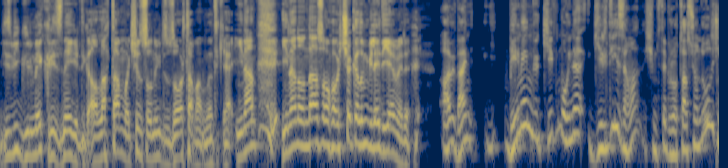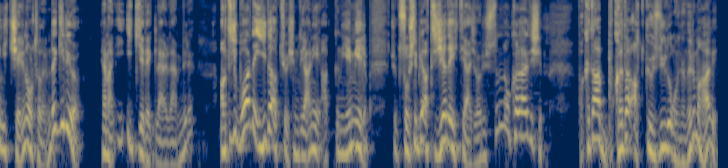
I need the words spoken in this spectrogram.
Biz bir gülme krizine girdik. Allah'tan maçın sonuydu. Zor tamamladık ya. İnan inan ondan sonra hoşça kalın bile diyemedi. Abi ben benim en büyük keyfim oyuna girdiği zaman şimdi tabii rotasyonda olduğu için ilk çeyreğin ortalarında giriyor. Hemen ilk yedeklerden biri. Atıcı bu arada iyi de atıyor şimdi yani hakkını yemeyelim. Çünkü sonuçta bir atıcıya da ihtiyacı var üstünde o kadar dişip. Fakat abi bu kadar at gözlüğüyle oynanır mı abi?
